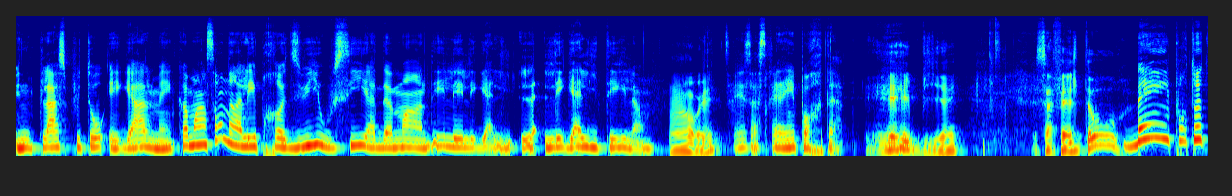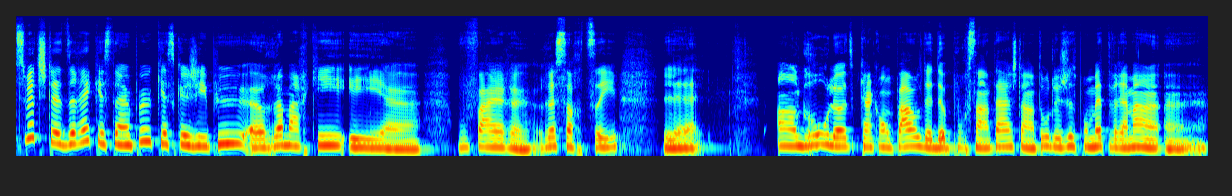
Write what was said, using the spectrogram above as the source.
une place plutôt égale. Mais commençons dans les produits aussi à demander les légali- l'égalité. Là. Ah oui. Ça serait important. Eh bien, ça fait le tour. Ben, pour tout de suite, je te dirais que c'est un peu qu'est-ce que j'ai pu euh, remarquer et euh, vous faire euh, ressortir. Le- en gros, là, quand on parle de, de pourcentage tantôt, là, juste pour mettre vraiment un, un-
